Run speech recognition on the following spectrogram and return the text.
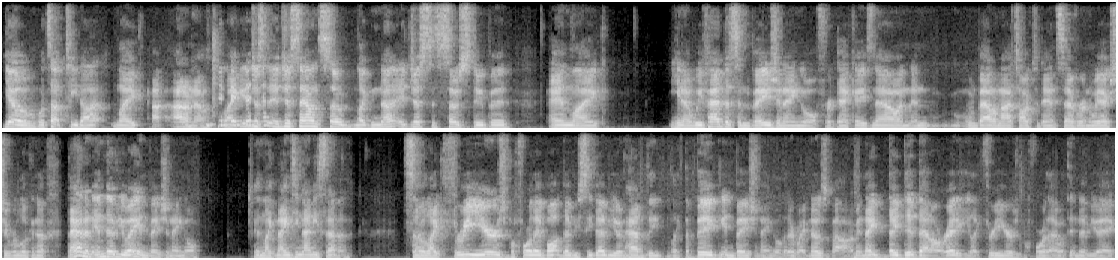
yo, what's up, T Dot? Like, I, I don't know. Like, it just it just sounds so like no, it just is so stupid, and like, you know, we've had this invasion angle for decades now, and and when Battle and I talked to Dan Severn, we actually were looking up. They had an NWA invasion angle in like 1997. So like three years before they bought WCW and had the like the big invasion angle that everybody knows about. I mean they they did that already like three years before that with NWA,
